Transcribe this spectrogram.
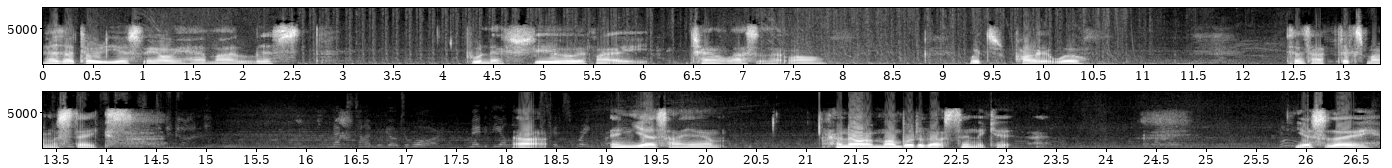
As I told you yesterday, I already have my list for next year if my channel lasts that long. Which probably it will. Since I fixed my mistakes. Uh, And yes, I am. I know I mumbled about Syndicate yesterday.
